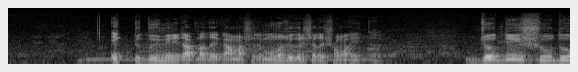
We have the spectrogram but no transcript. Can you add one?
একটু দুই মিনিট আপনাদেরকে আমার সাথে মনোযোগের সাথে সময় দিতে হবে। যদি শুধু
